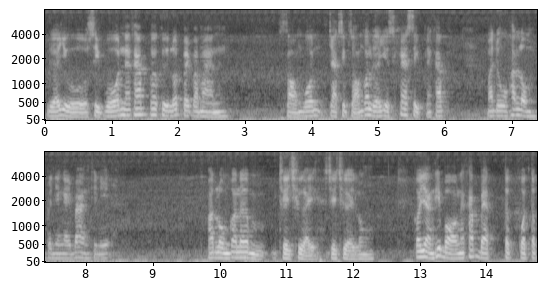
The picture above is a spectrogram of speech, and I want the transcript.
เหลืออยู่ 10 โวลต์นะครับ ก็คือลดไปประมาณ 2 โวลต์จาก 12 ก็เหลืออยู่แค่ 10 นะครับ มาดูพัดลมเป็นยังไงบ้างทีนี้ พัดลมก็เริ่มเฉยเฉยเฉยเฉยลง ก็อย่างที่บอกนะครับ แบตตะกวดตะ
